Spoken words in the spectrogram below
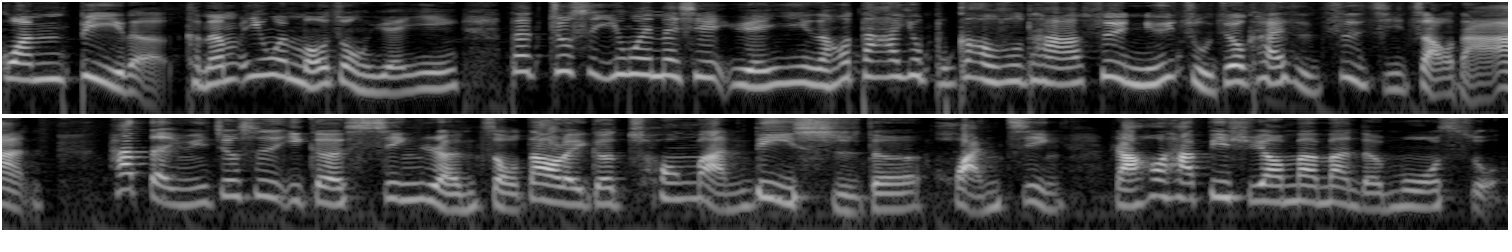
关闭了，可能因为某种原因，但就是因为那些原因，然后大家又不告诉她，所以女主就开始自己找答案。他等于就是一个新人走到了一个充满历史的环境，然后他必须要慢慢的摸索。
